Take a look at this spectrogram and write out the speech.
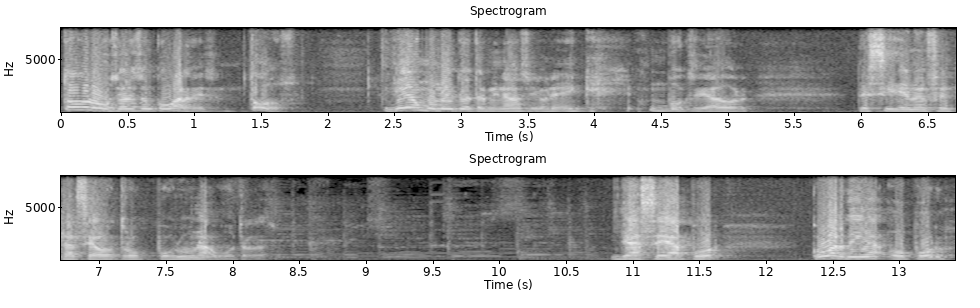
todos los boxeadores son cobardes, todos. Llega un momento determinado, señores, en que un boxeador decide no enfrentarse a otro por una u otra razón. Ya sea por cobardía o por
